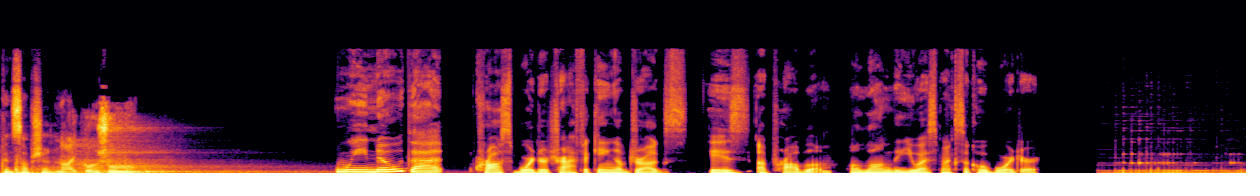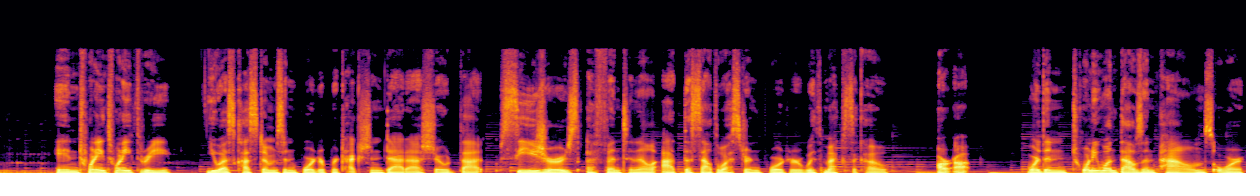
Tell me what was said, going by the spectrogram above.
consumption. no hay consumo. We know that cross border trafficking of drugs is a problem along the US Mexico border. In 2023, US Customs and Border Protection data showed that seizures of fentanyl at the southwestern border with Mexico are up more than 21,000 pounds or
